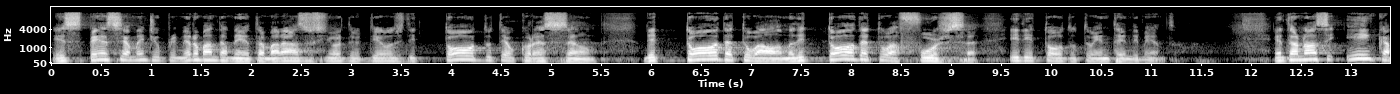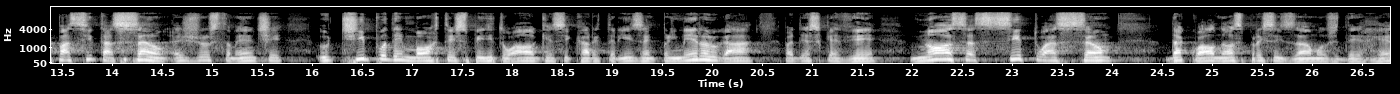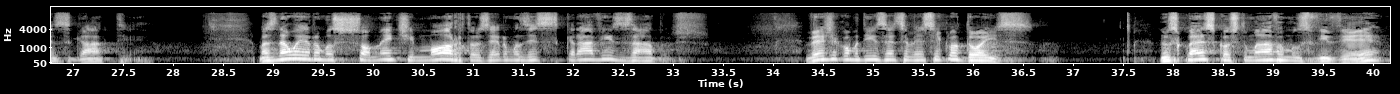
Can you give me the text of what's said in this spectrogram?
Especialmente o primeiro mandamento: amarás o Senhor teu Deus de todo o teu coração, de toda a tua alma, de toda a tua força e de todo o teu entendimento. Então, nossa incapacitação é justamente o tipo de morte espiritual que se caracteriza, em primeiro lugar, para descrever nossa situação da qual nós precisamos de resgate. Mas não éramos somente mortos, éramos escravizados. Veja como diz esse versículo 2: nos quais costumávamos viver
